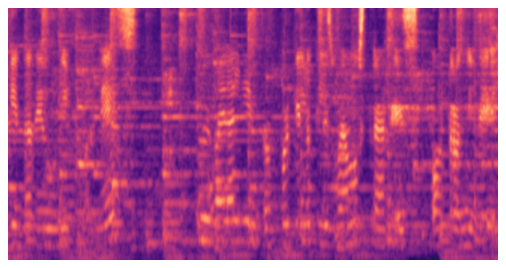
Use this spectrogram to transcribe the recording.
Tienda de uniformes. me va el aliento porque lo que les voy a mostrar es otro nivel.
